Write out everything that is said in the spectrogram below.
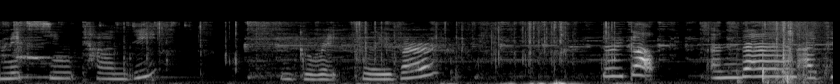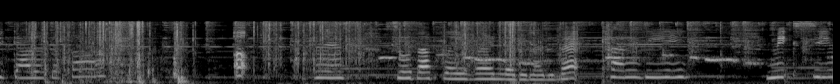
mixing candy. Great flavor. There we go. And then I pick out of the box. Oh, this soda flavor Neru Neru Net candy mixing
